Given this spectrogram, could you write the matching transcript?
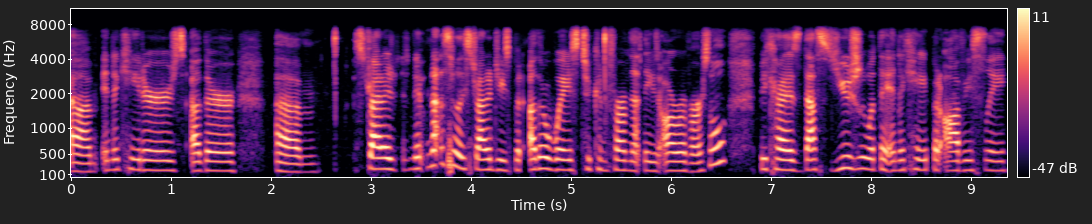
um, indicators, other um, strategy, not necessarily strategies, but other ways to confirm that these are reversal, because that's usually what they indicate, but obviously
